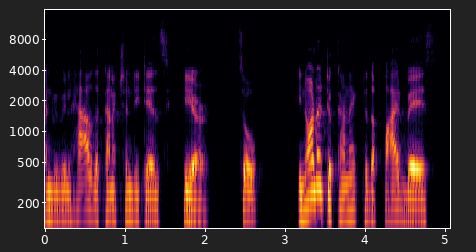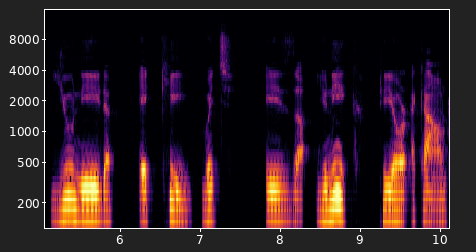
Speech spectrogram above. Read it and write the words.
and we will have the connection details here. So in order to connect to the Firebase, you need a key which is uh, unique to your account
